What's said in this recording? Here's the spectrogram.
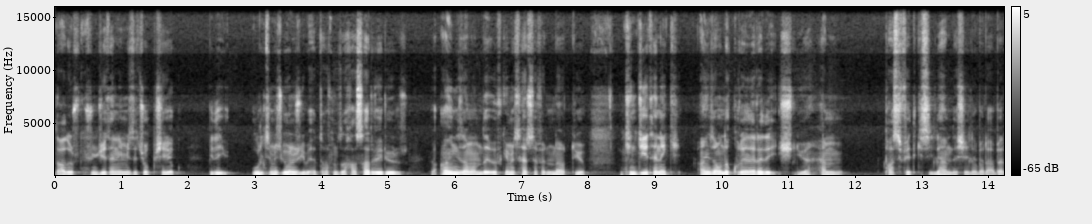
daha doğrusu üçüncü yeteneğimizde çok bir şey yok. Bir de ultimiz gördüğünüz gibi etrafımıza hasar veriyoruz ve aynı zamanda öfkemiz her seferinde artıyor. İkinci yetenek aynı zamanda kulelere de işliyor. Hem pasif etkisiyle hem de şeyle beraber.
